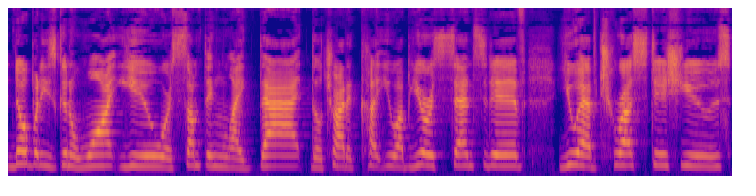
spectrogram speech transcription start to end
nobody's going to want you or something like that. They'll try to cut you up. You're sensitive. You have trust issues.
